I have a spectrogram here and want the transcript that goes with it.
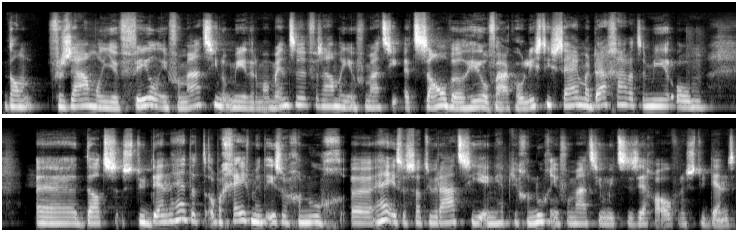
dan verzamel je veel informatie. Op meerdere momenten verzamel je informatie. Het zal wel heel vaak holistisch zijn, maar daar gaat het er meer om uh, dat studenten, dat op een gegeven moment is er genoeg, uh, is er saturatie en heb je genoeg informatie om iets te zeggen over een student.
